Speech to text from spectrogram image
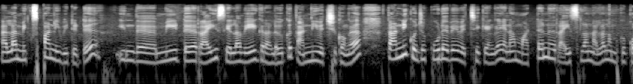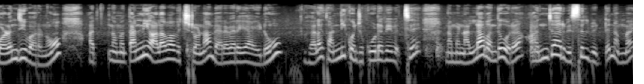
நல்லா மிக்ஸ் பண்ணி விட்டுட்டு இந்த மீட்டு ரைஸ் எல்லாம் வேகிற அளவுக்கு தண்ணி வச்சுக்கோங்க. தண்ணி கொஞ்சம் கூடவே வச்சுக்கோங்க. ஏன்னா மட்டன் ரைஸ்லாம் நல்லா நமக்கு குழஞ்சி வரணும். அத் நம்ம தண்ணி அளவாக வச்சிட்டோன்னா வேற வேறையாக ஆகிடும் அதனால் தண்ணி கொஞ்சம் கூடவே வச்சு நம்ம நல்லா வந்து ஒரு அஞ்சாறு விசில் விட்டு நம்ம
